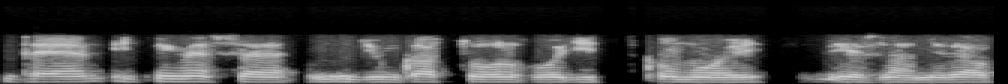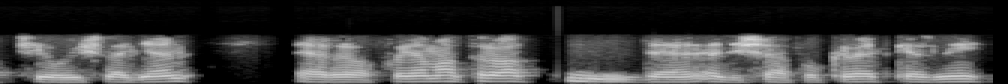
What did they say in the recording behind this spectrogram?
de itt még messze tudjunk attól, hogy itt komoly érzelmi reakció is legyen erre a folyamatra, de ez is el fog következni,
